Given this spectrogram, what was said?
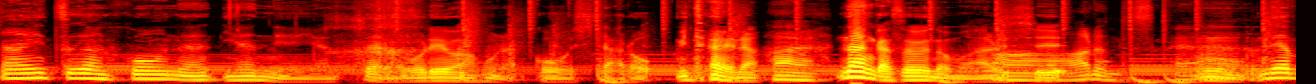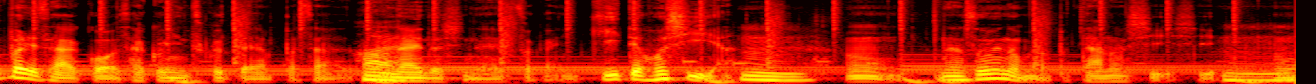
あいつがこうなやんねんやったら俺はほらこうしたろみたいなはい。なんかそういうのもあるし。あるんですね、うん、でやっぱりさこう作品作ったらやっぱさ、はい。同い年のやつとかに聞いてほしいやん、うん。うん。そういうのもやっぱ楽しいし、うーん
